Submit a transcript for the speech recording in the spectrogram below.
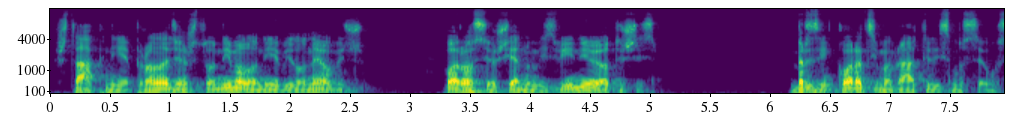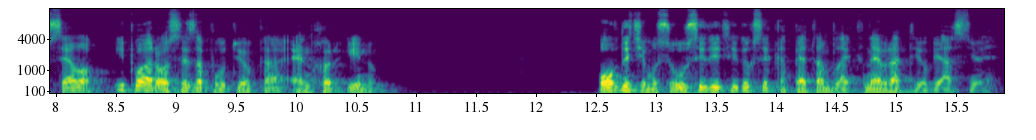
Štap nije pronađen što nimalo nije bilo neobično. Poirot se još jednom izvinio i otišli smo. Brzim koracima vratili smo se u selo i Poirot se zaputio ka Enhor Inu. Ovde ćemo se usiditi dok se kapetan Black ne vrati, objasnjuje.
